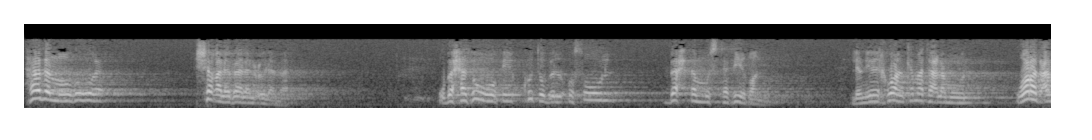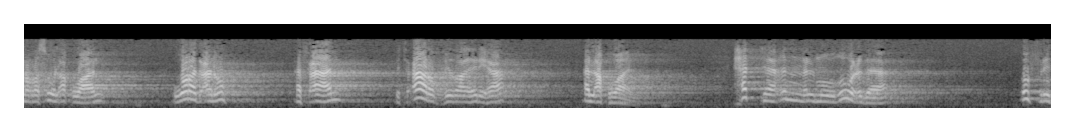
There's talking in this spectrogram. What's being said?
هذا الموضوع شغل بال العلماء وبحثوه في كتب الأصول بحثا مستفيضا. لأنه يا إخوان كما تعلمون ورد عن الرسول أقوال ورد عنه أفعال تعارض في ظاهرها الأقوال. حتى أن الموضوع ذا أفرد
